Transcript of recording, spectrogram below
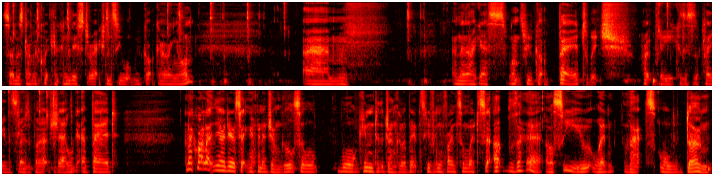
So I'm just have a quick look in this direction, see what we've got going on. Um, and then I guess once we've got a bed, which hopefully, because this is a play with loads of birch there, we'll get a bed. And I quite like the idea of setting up in a jungle, so we'll walk into the jungle a bit, see if we can find somewhere to set up there. I'll see you when that's all done.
